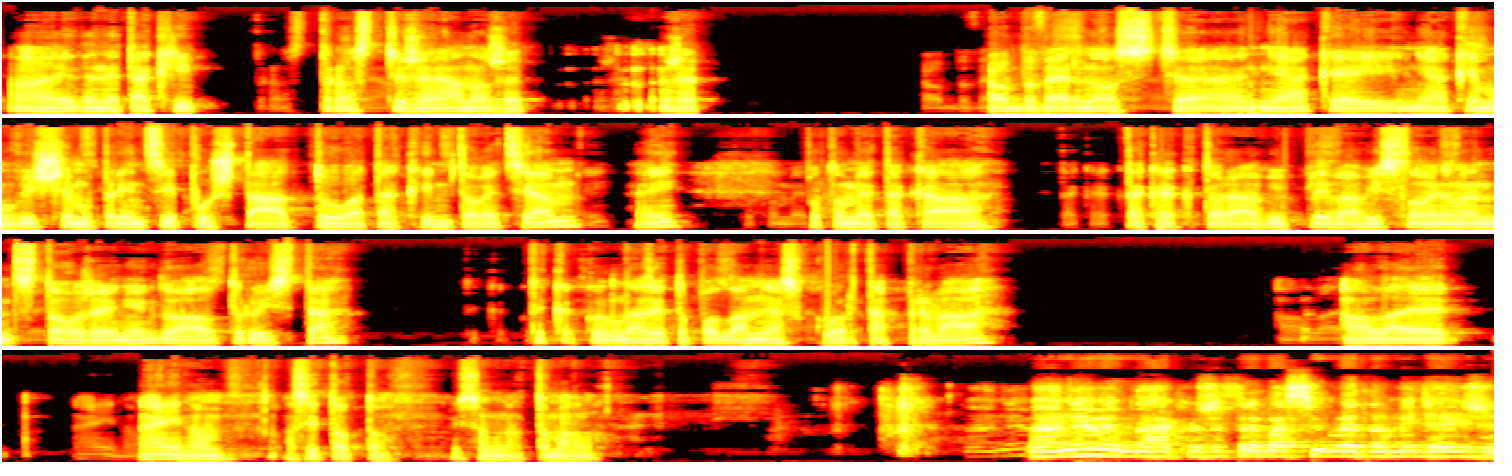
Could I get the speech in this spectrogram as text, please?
A jeden je taký proste, že áno, že, že rob vernosť e, nejakej, nejakému vyššiemu princípu štátu a takýmto veciam. Hej. Potom je taká, taká, ktorá vyplýva vyslovene len z toho, že je niekto altruista. Tak ako u nás je to podľa mňa skôr tá prvá. Ale hej no, asi toto by som na to mal. No ja neviem, no akože treba si uvedomiť, hej, že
